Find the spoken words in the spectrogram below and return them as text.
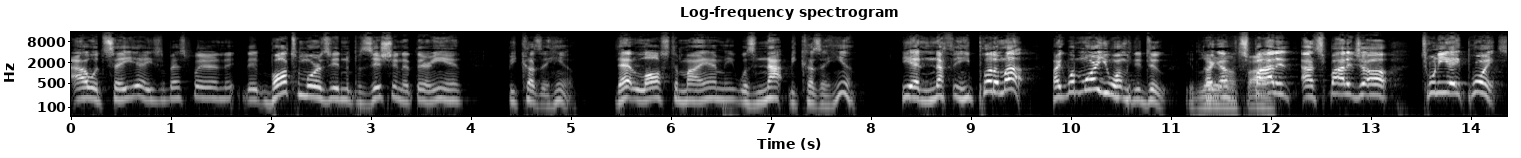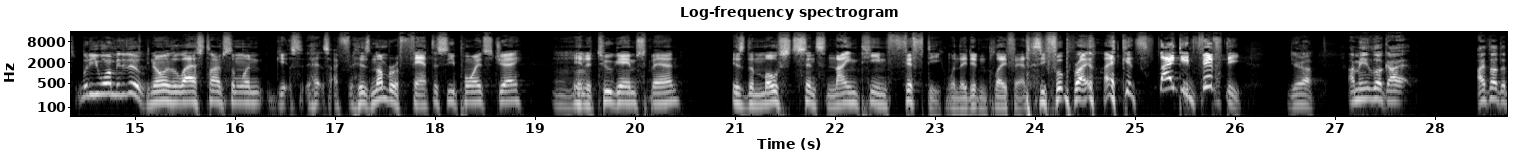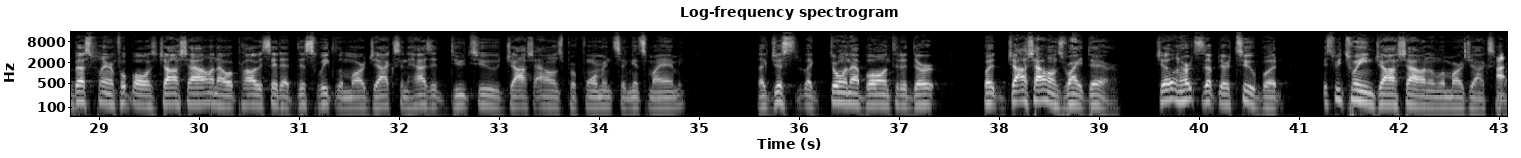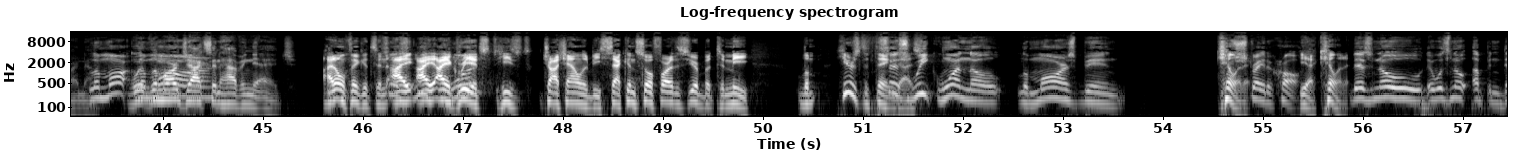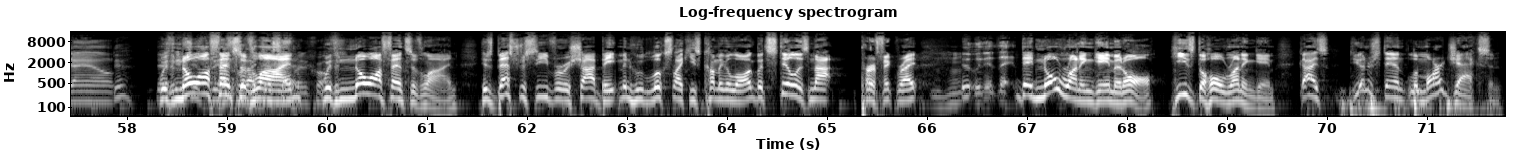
I would say, yeah, he's the best player. In the, Baltimore is in the position that they're in because of him. That loss to Miami was not because of him. He had nothing. He put them up. Like, what more you want me to do? Like, I spotted, I spotted y'all 28 points. What do you want me to do? You know, the last time someone gets his number of fantasy points, Jay, mm-hmm. in a two game span is the most since 1950 when they didn't play fantasy football. Right? Like it's 1950. Yeah. I mean, look, I I thought the best player in football was Josh Allen. I would probably say that this week Lamar Jackson has it due to Josh Allen's performance against Miami. Like just like throwing that ball into the dirt. But Josh Allen's right there. Jalen Hurts is up there too, but it's between Josh Allen and Lamar Jackson right now. Lamar, with Lamar, Lamar Jackson having the edge. I don't think it's an. I, I, I agree. One, it's he's Josh Allen would be second so far this year, but to me, here's the thing. Since guys. week one, though, Lamar's been killing straight it. across. Yeah, killing it. There's no, there was no up and down. Yeah. With no offensive line, with no offensive line, his best receiver Rashod Bateman, who looks like he's coming along, but still is not perfect, right? Mm-hmm. They no running game at all. He's the whole running game, guys. Do you understand? Lamar Jackson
